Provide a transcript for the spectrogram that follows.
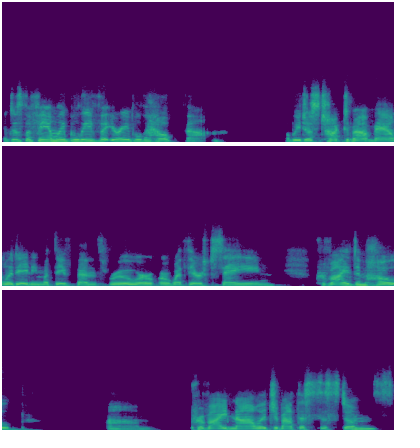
And does the family believe that you're able to help them? We just talked about validating what they've been through or, or what they're saying. Provide them hope. Um, provide knowledge about the systems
